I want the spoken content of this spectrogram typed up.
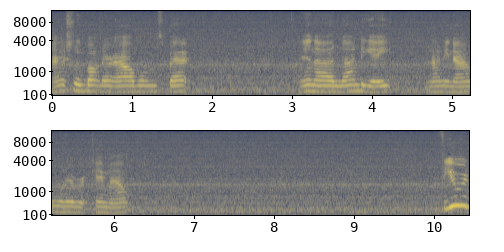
I actually bought their albums back in uh, 98, 99, whenever it came out. A few of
